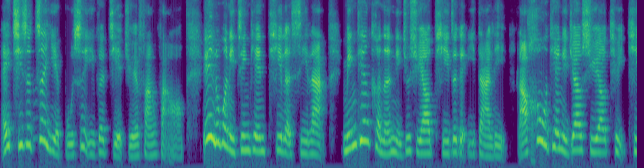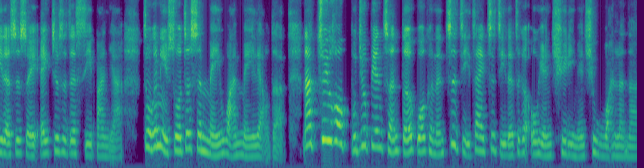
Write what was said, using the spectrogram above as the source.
哎，其实这也不是一个解决方法。哦，因为如果你今天踢了希腊，明天可能你就需要踢这个意大利，然后后天你就要需要踢踢的是谁？哎，就是这西班牙。这我跟你说，这是没完没了的。那最后不就变成德国可能自己在自己的这个欧元区里面去玩了呢？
